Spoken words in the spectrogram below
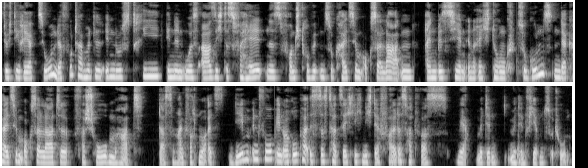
durch die Reaktion der Futtermittelindustrie in den USA sich das Verhältnis von Strohwitten zu Calciumoxalaten ein bisschen in Richtung zugunsten der Calciumoxalate verschoben hat. Das einfach nur als Nebeninfo. In Europa ist das tatsächlich nicht der Fall. Das hat was ja, mit, den, mit den Firmen zu tun.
